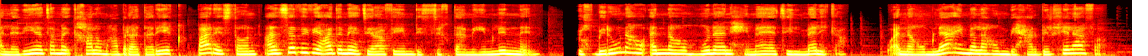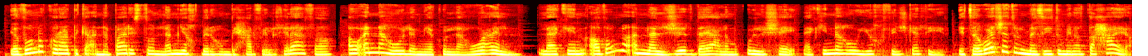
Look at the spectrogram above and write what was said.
الذين تم إدخالهم عبر طريق باريستون عن سبب عدم اعترافهم باستخدامهم للنين. يخبرونه أنهم هنا لحماية الملكة وأنهم لا علم لهم بحرب الخلافة. يظن كرابك أن باريستون لم يخبرهم بحرف الخلافة أو أنه لم يكن له علم. لكن أظن أن الجرد يعلم كل شيء لكنه يخفي الكثير. يتواجد المزيد من الضحايا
